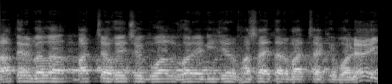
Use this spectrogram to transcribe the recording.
রাতের বেলা বাচ্চা হয়েছে গোয়াল ঘরে নিজের ভাষায় তার বাচ্চাকে বলে "এই,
